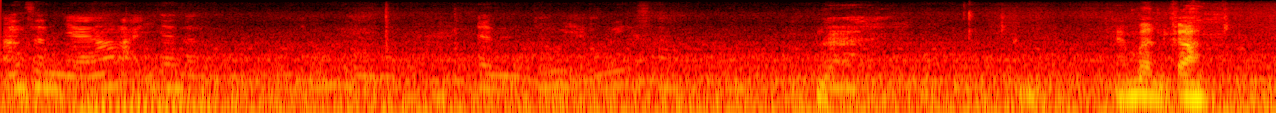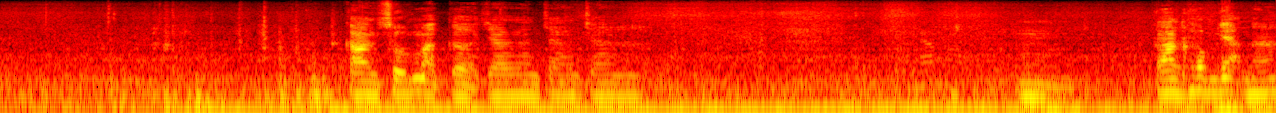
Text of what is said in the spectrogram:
Anh sinh về nói lại gia đình. Chú thì gia đình chú giải quyết sao? Rồi. Cảm ơn con. Con xuống mở cửa cho cho cho ừ. con không nhận hả?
